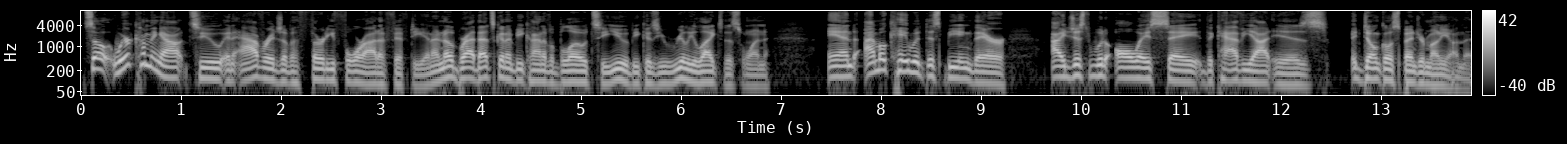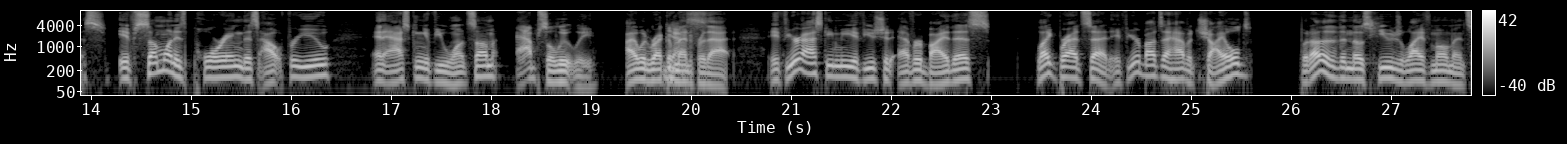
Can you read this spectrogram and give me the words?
so we're coming out to an average of a 34 out of 50 and i know brad that's going to be kind of a blow to you because you really liked this one. And i'm okay with this being there. I just would always say the caveat is don't go spend your money on this. If someone is pouring this out for you and asking if you want some absolutely. I would recommend yes. for that. If you're asking me if you should ever buy this like Brad said, if you're about to have a child, but other than those huge life moments,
